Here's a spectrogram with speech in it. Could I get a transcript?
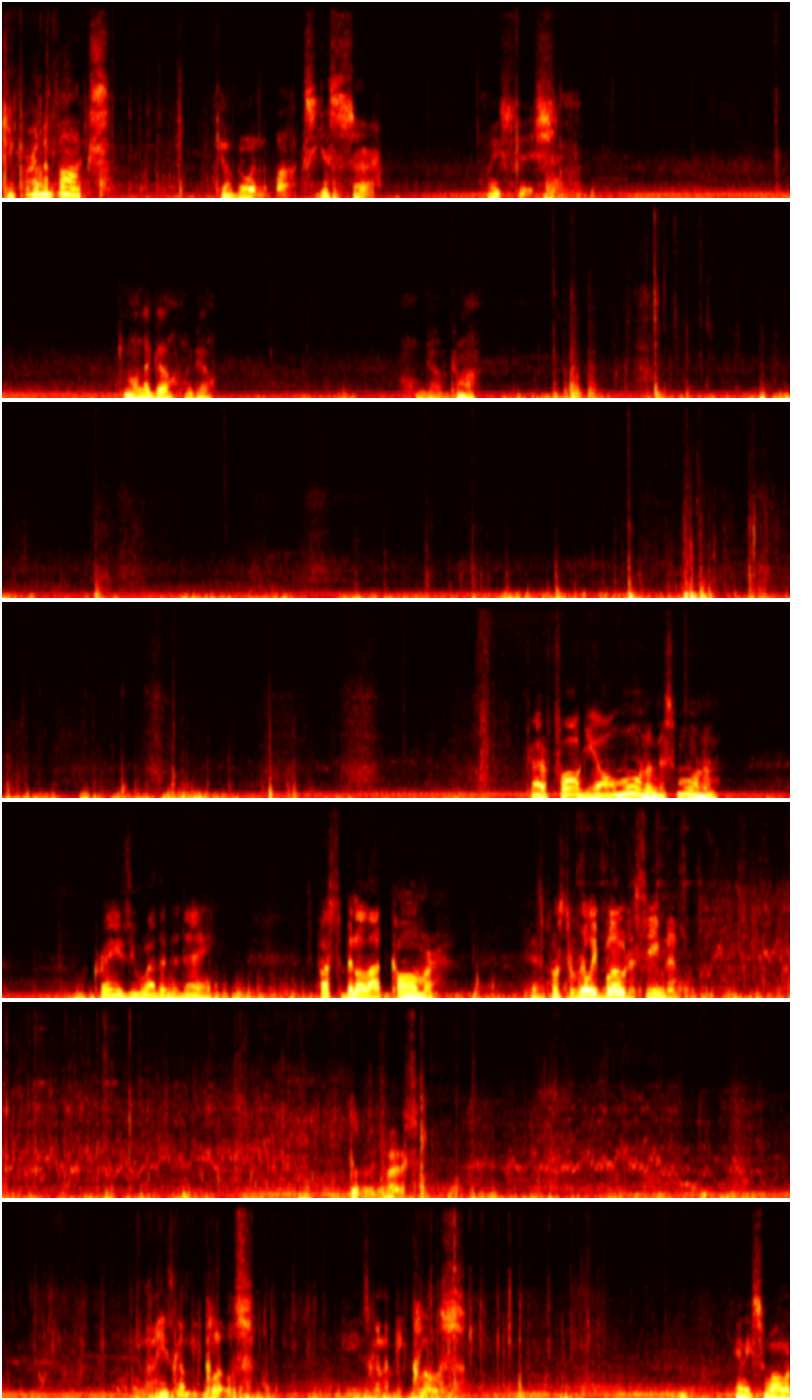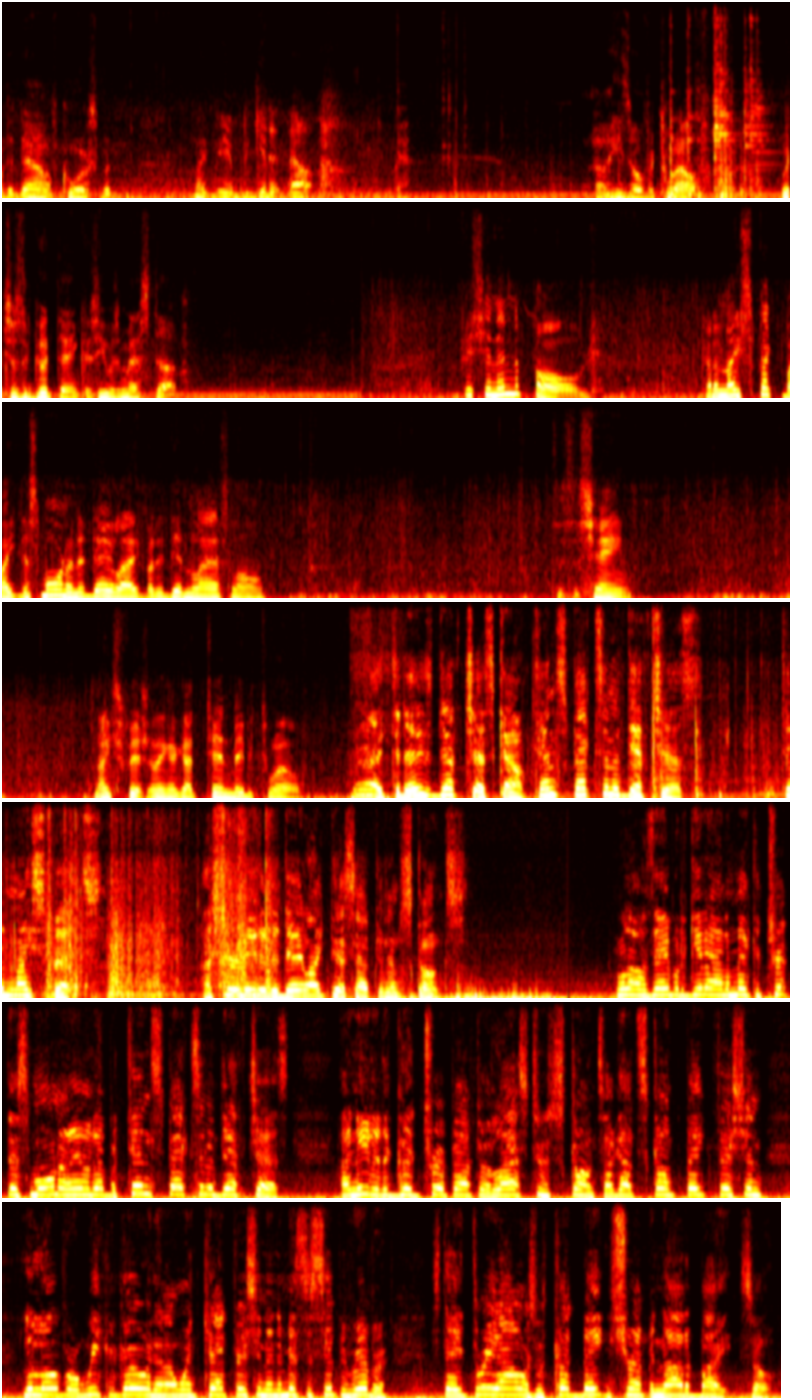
Keep her in the box. He'll go in the box. Yes, sir. Nice fish. Come on, let go. Let go. Go. Come on. Kind of foggy all morning this morning. Crazy weather today. It's supposed to have been a lot calmer. It's supposed to really blow this evening. Go to reverse. He's gonna be close. He's gonna be close. And he swallowed it down, of course, but might be able to get it out. Oh, he's over 12, which is a good thing because he was messed up. Fishing in the fog. Got a nice speck bite this morning at daylight, but it didn't last long. This is a shame. Nice fish. I think I got 10, maybe 12. All right, today's death chest count. 10 specks in a death chest. 10 nice specks. I sure needed a day like this after them skunks. Well, I was able to get out and make a trip this morning. I ended up with 10 specks in a death chest. I needed a good trip after the last two skunks. I got skunk bait fishing a little over a week ago, and then I went catfishing in the Mississippi River. Stayed three hours with cut bait and shrimp and not a bite. So,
